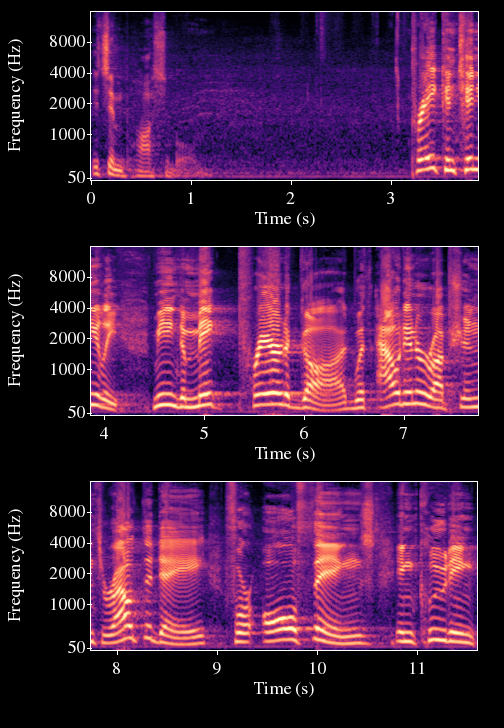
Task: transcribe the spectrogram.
it's impossible. Pray continually, meaning to make prayer to God without interruption throughout the day for all things, including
